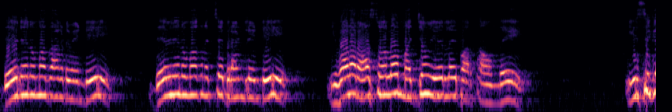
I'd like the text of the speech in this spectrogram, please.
దేవినేనుమా తాగడం ఏంటి? దేవినేనుమాకు నచ్చే బ్రాండ్లు ఏంటి? ఇవాళ రాష్ట్రంలో మద్యం ఏరులై పారుతా ఉంది. ఇసుక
